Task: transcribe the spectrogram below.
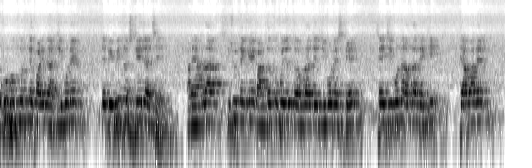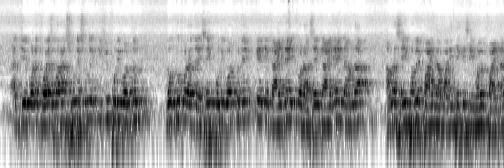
উপভোগ করতে পারি না। জীবনের যে বিভিন্ন স্টেজ আছে মানে আমরা শিশু থেকে বার্ধক্য পর্যন্ত আমরা যে জীবনের স্টেজ সেই জীবনে আমরা দেখি যে আমাদের, যে মানে বয়স বাড়ার সঙ্গে সঙ্গে কিছু পরিবর্তন লক্ষ্য করা যায়। সেই পরিবর্তনেকে যে গাইডলাইন করা, সেই গাইডলাইন আমরা আমরা সেইভাবে পাই না, বাড়ি থেকে সেইভাবে পাই না।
